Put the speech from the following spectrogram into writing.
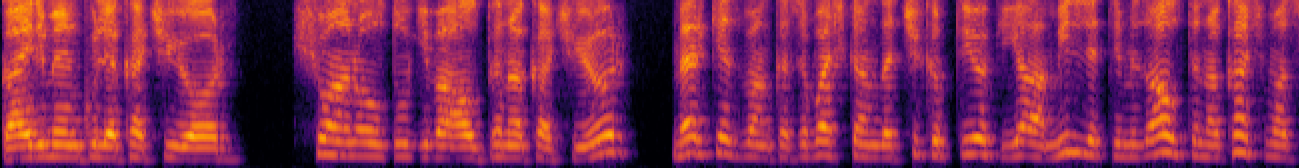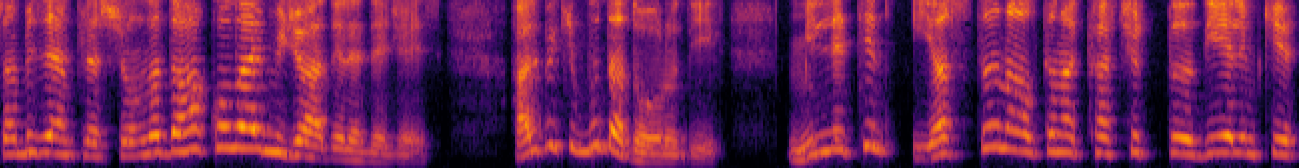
gayrimenkule kaçıyor, şu an olduğu gibi altına kaçıyor. Merkez Bankası Başkanı da çıkıp diyor ki ya milletimiz altına kaçmasa biz enflasyonla daha kolay mücadele edeceğiz. Halbuki bu da doğru değil. Milletin yastığın altına kaçırttığı diyelim ki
